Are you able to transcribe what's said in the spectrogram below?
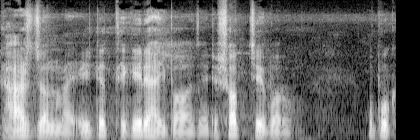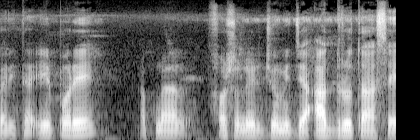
ঘাস জন্মায়, এইটার থেকে রেহাই পাওয়া যায়, এটা সবচেয়ে বড় উপকারিতা। এরপরে আপনার ফসলের জমির যে আর্দ্রতা আছে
